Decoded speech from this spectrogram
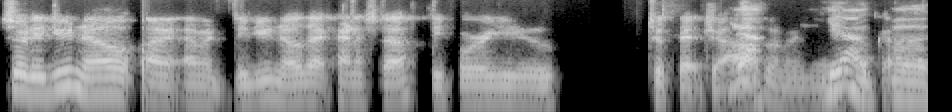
So did you know? I, I mean, did you know that kind of stuff before you took that job? Yeah, I mean, yeah. Okay. Uh,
